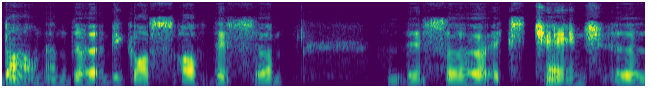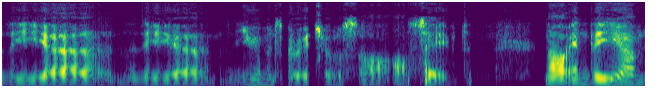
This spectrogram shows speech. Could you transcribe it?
down. And uh, because of this um, this uh, exchange, uh, the uh, the uh, human spirituals are, are saved. Now, in the um,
